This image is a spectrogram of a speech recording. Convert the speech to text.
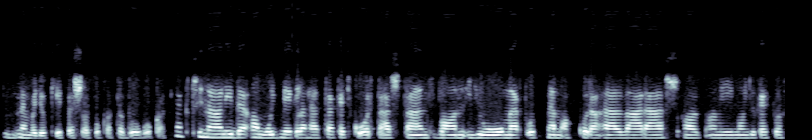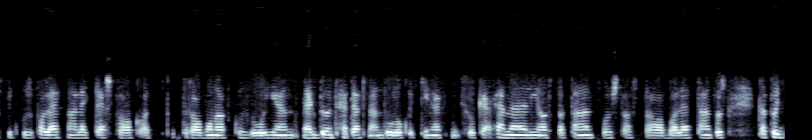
nem vagyok képes azokat a dolgokat megcsinálni, de amúgy még lehetek egy kortárs táncban jó, mert ott nem akkora elvárás az, ami mondjuk egy klasszikus balettnál egy testalkatra vonatkozó ilyen megdönthetetlen dolog, hogy kinek föl kell emelni azt a táncost, azt a balettáncost. Tehát, hogy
